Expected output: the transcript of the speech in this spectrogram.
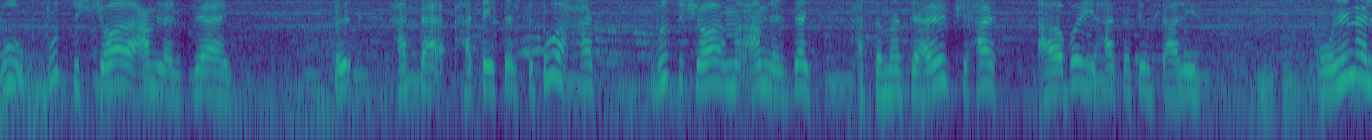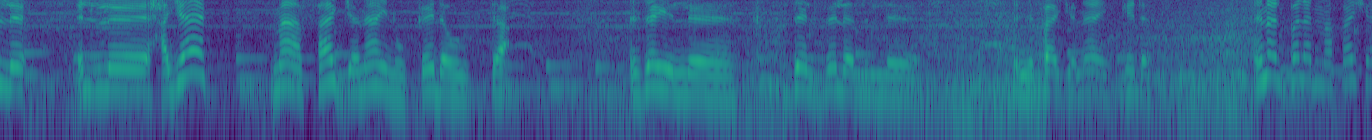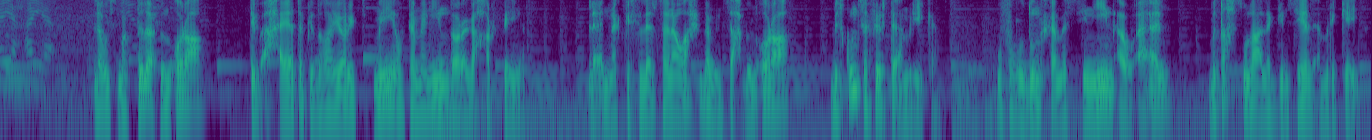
وبص الشوارع عاملة إزاي. إيه، حتى حتى يسلفتوها حتى بص الشوارع عاملة إزاي. حتى ما تعرفش ح- عربية حتى تمشي عليها. وهنا ال- الحاجات ما فيهاش جناين وكده وبتاع. زي ال زي الفيلا اللي اللي فيها جناين كده. هنا البلد ما فيهاش أي حاجة لو اسمك طلع في القرعة تبقى حياتك اتغيرت 180 درجة حرفيا. لأنك في خلال سنة واحدة من سحب القرعة بتكون سافرت أمريكا. وفي غضون خمس سنين أو أقل بتحصل على الجنسية الأمريكية.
